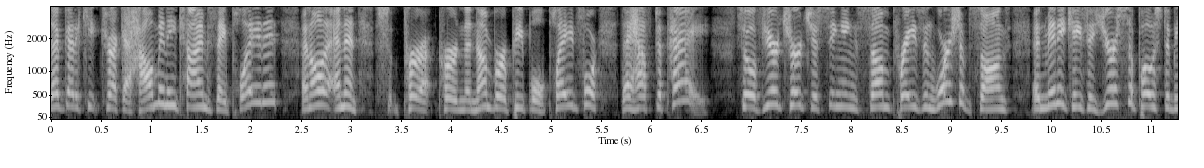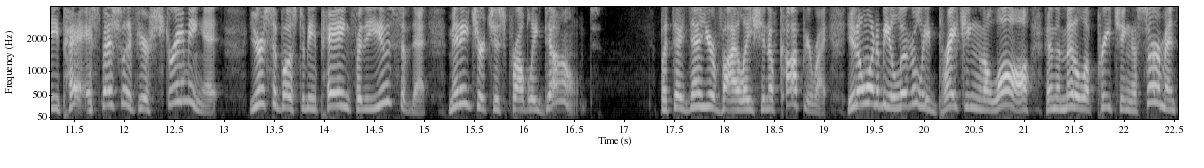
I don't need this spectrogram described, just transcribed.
They've got to keep track of how many times they played it and all that. And then per, per the number of people played for, they have to pay. So if your church is singing some praise and worship songs, in many cases, you're supposed to be pay, especially if you're streaming it, you're supposed to be paying for the use of that. Many churches probably don't. But then you're violation of copyright. You don't want to be literally breaking the law in the middle of preaching a sermon,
